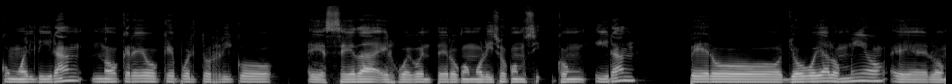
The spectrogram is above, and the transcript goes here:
como el de Irán. No creo que Puerto Rico eh, ceda el juego entero como lo hizo con, con Irán pero yo voy a los míos, eh, los,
